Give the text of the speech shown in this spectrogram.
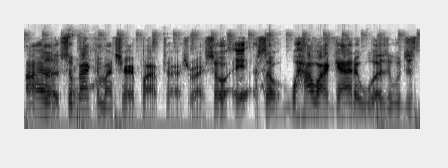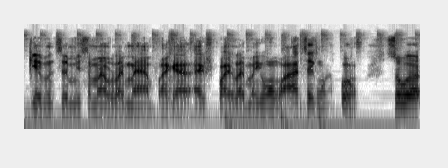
All right, look. So back to my cherry pop tarts, right? So, it, so how I got it was it was just given to me. Somebody was like, "Man, I got extra spice. Like, man, you want one? I take one. Boom. So, uh,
